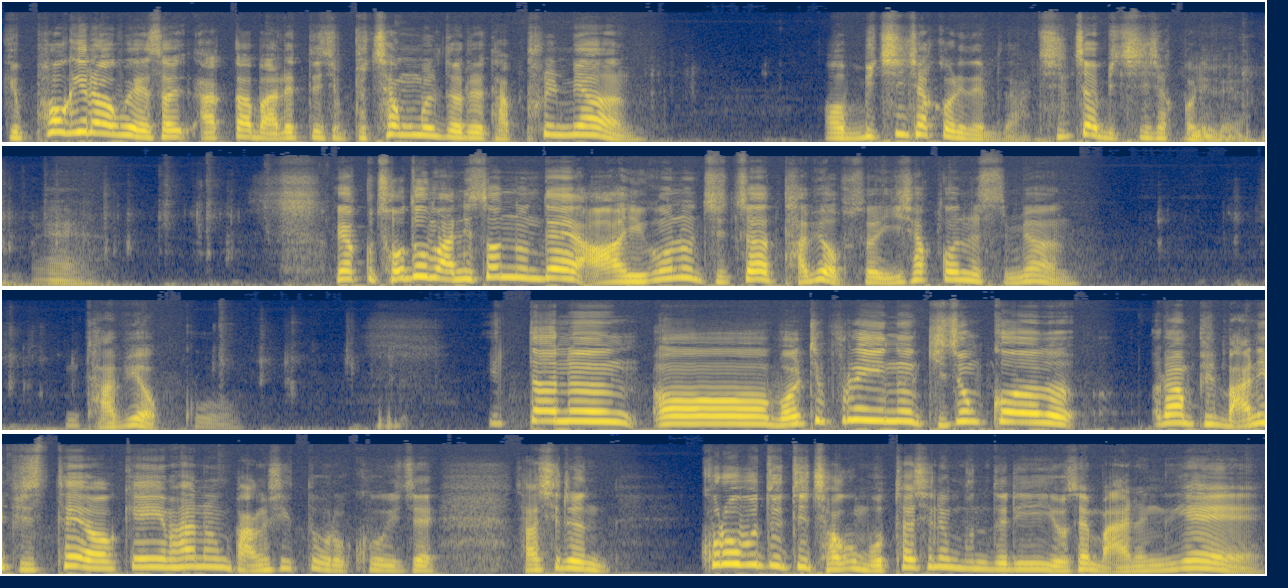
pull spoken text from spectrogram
그 퍽이라고 해서 아까 말했듯이 부착물들을 다 풀면 어 미친 shotgun이 됩니다. 진짜 미친 shotgun이 돼요. 예. 그래갖고 저도 많이 썼는데 아 이거는 진짜 답이 없어요. 이 shotgun을 쓰면 답이 없고 일단은 어 multiplay는 기존 거랑 비- 많이 비슷해요. 게임 하는 방식도 그렇고 이제 사실은 Call of Duty 적응 못 하시는 분들이 요새 많은 게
